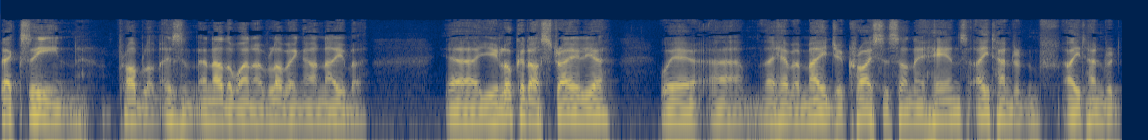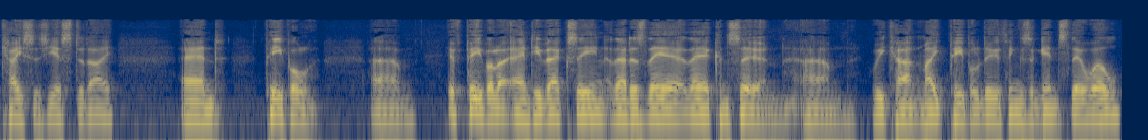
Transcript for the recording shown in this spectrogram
vaccine problem isn't another one of loving our neighbour. Uh, you look at Australia, where um, they have a major crisis on their hands 800, 800 cases yesterday, and people. Um, if people are anti-vaccine, that is their their concern. Um, we can't make people do things against their will,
